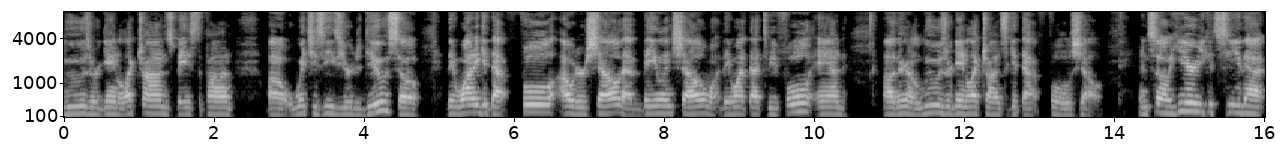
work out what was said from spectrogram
to lose or gain electrons based upon uh, which is easier to do. So they want to get that full outer shell, that valence shell. They want that to be full, and uh, they're going to lose or gain electrons to get that full shell. And so here you can see that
